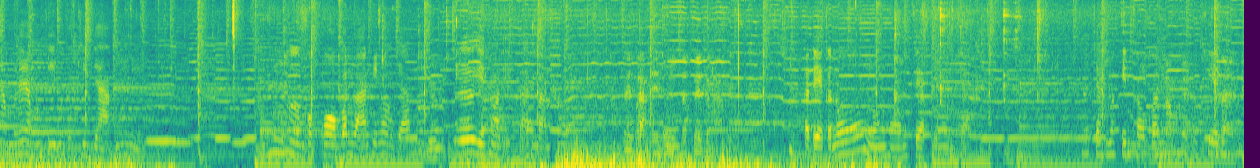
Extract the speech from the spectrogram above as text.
ยำแรกบางทีมันก็คิดอยากนี่ตำบักหุ่งเพิ่มกรอบๆหวานๆพี่น้องจ้ามาเออยี่ห้ออีสานบ้านเฮาใส่บาตรเลยจับใส่ตลาดเลยกระเดกกระน้องนมหอมแซ่บพี่น้องจ้ามาจ้ามากินข้าวก่อนน้ำแม่โอเคได้นะไห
